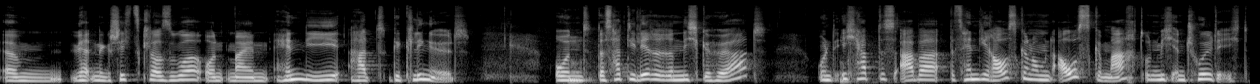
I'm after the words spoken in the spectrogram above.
Ähm, wir hatten eine Geschichtsklausur und mein Handy hat geklingelt. Und das hat die Lehrerin nicht gehört. Und ich habe das aber, das Handy rausgenommen und ausgemacht und mich entschuldigt.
